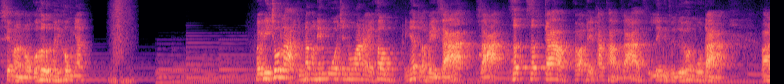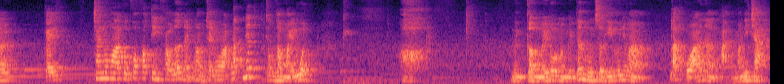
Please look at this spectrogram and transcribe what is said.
xem là nó có hợp hay không nhá Vậy thì chốt lại chúng ta có nên mua trên hoa này hay không? Thứ nhất là về giá, giá rất rất cao. Các bạn thể tham khảo giá ở link ở phía dưới phần mô tả. Và cái chai hoa Tom Ford Fucking Fowler này, cũng là một chai hoa đắt nhất trong dòng này luôn. Mình cầm mấy thôi mà mình rất muốn sở hữu, nhưng mà đắt quá nên là lại mang đi trả.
